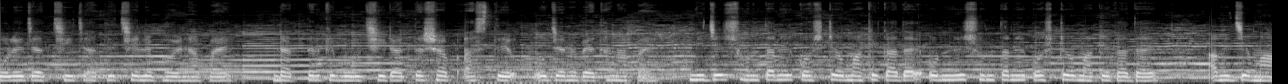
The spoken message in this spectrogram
বলে যাচ্ছি, যাতে ছেলে ভয় না পায়। ডাক্তারকে বলছি, ডাক্তার সাহেব আসতে ও যেন ব্যথা না পায়। নিজের সন্তানের কষ্টেও মাকে কাঁদায়, অন্যের সন্তানের কষ্টেও মাকে কাঁদায়। আমি যে মা,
